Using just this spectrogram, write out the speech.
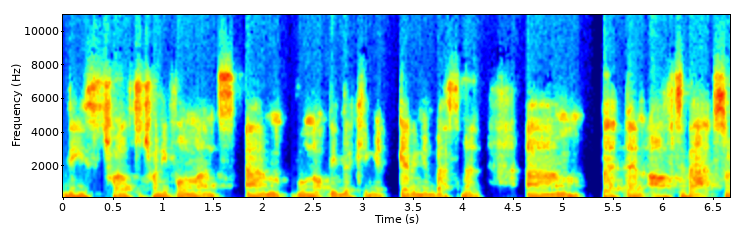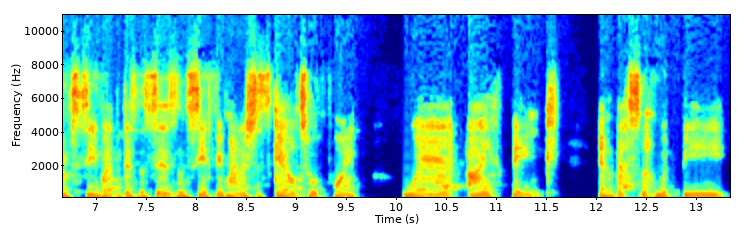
these 12 to 24 months um, will not be looking at getting investment. Um, but then after that sort of see where the business is and see if we manage to scale to a point where I think investment would be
